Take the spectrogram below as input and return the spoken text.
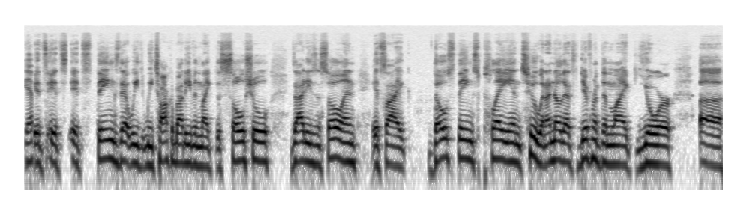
Yep. It's it's it's things that we we talk about, even like the social anxieties and so on. It's like those things play into and i know that's different than like your uh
